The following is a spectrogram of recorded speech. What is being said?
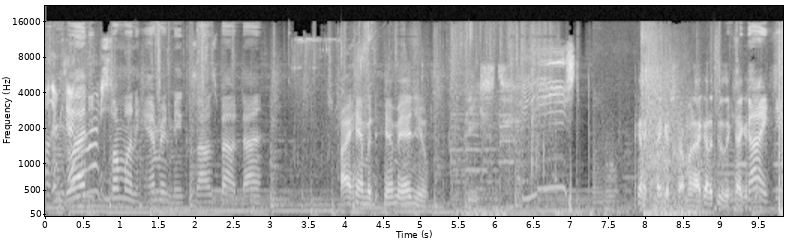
Oh, they're I'm dead glad already. someone hammered me because I was about to die. I hammered him and you. Beast. Beast. I got a keg of stuff. I gotta do the There's keg a guy here.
